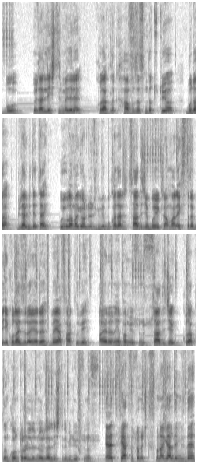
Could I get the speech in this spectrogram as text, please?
bu özelleştirmeleri kulaklık hafızasında tutuyor. Bu da güzel bir detay. Uygulama gördüğünüz gibi bu kadar. Sadece bu ekran var. Ekstra bir equalizer ayarı veya farklı bir ayarını yapamıyorsunuz. Sadece kulaklığın kontrollerini özelleştirebiliyorsunuz. Evet fiyat ve sonuç kısmına geldiğimizde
